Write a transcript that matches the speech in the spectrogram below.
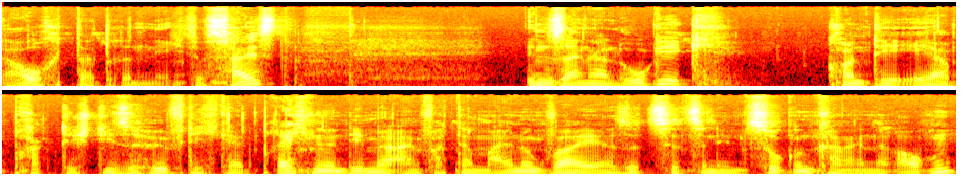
raucht da drin nicht. Das heißt, in seiner Logik konnte er praktisch diese Höflichkeit brechen, indem er einfach der Meinung war, er sitzt jetzt in dem Zug und kann eine rauchen.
